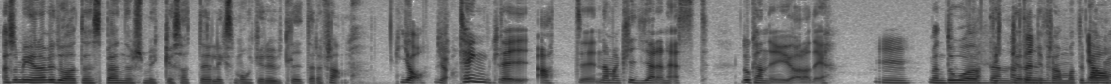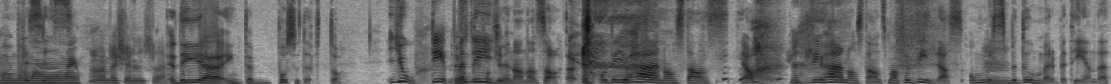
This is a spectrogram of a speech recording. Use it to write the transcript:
Alltså menar vi då att den spänner så mycket så att det liksom åker ut lite där fram? Ja, Ja, tänk okej. dig att eh, när man kliar en häst, då kan den ju göra det. Mm. Men då Att den- vickar den ju fram och tillbaka. Ja, precis. Ja, det känns sådär. Är det inte positivt då? Jo, Det är men det är ju en annan sak. Och det är ju här någonstans, ja, det är ju här någonstans man förvirras och Mm. missbedömer beteendet.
